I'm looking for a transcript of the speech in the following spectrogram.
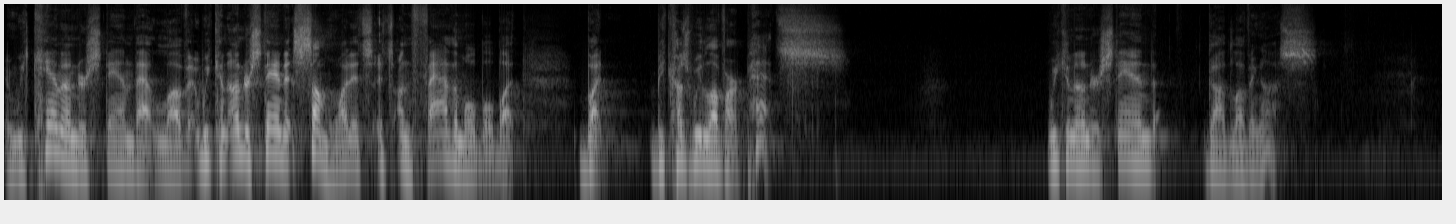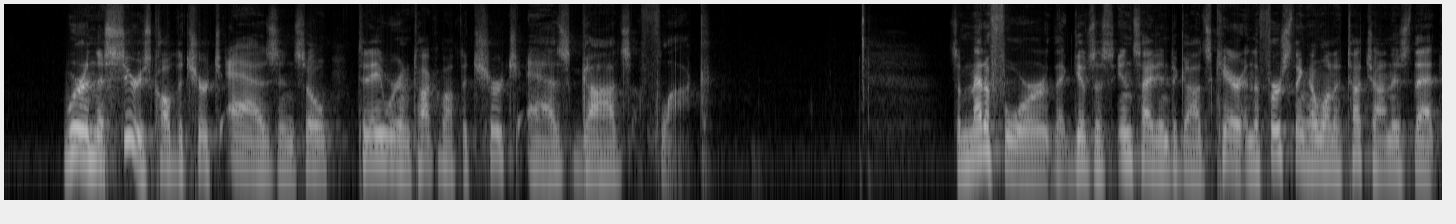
and we can understand that love. We can understand it somewhat. It's, it's unfathomable, but, but because we love our pets, we can understand God loving us. We're in this series called The Church As, and so today we're going to talk about the church as God's flock. It's a metaphor that gives us insight into God's care, and the first thing I want to touch on is that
